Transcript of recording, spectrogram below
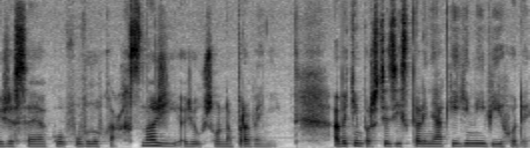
že se jako v úvodovkách snaží a že už jsou napravení. Aby tím prostě získali nějaké jiné výhody.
